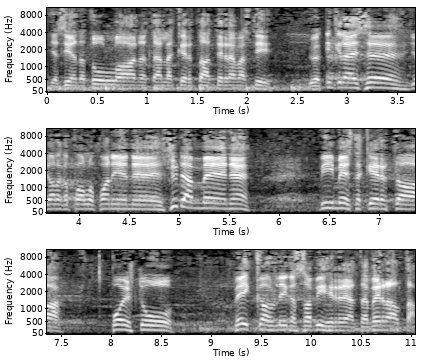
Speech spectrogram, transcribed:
Ja sieltä tullaan tällä kertaa terävästi hyökkäinkiläisen jalkapallofanien sydämeen. Viimeistä kertaa poistuu Veikkausliigassa vihreältä Veralta.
